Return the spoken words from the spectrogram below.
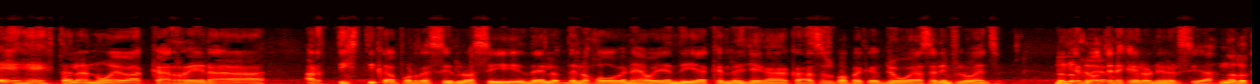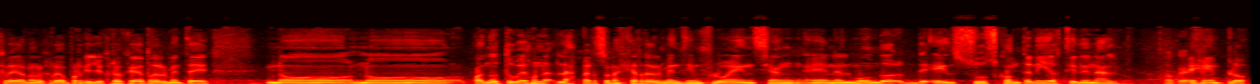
¿Es esta la nueva carrera artística, por decirlo así, de, lo- de los jóvenes hoy en día que le llegan a casa a su papá que yo voy a ser influencer. No lo que no tienes que ir a la universidad. No lo creo, no lo creo, porque yo creo que realmente no, no, cuando tú ves una- las personas que realmente influencian en el mundo, de- en sus contenidos tienen algo. Ok. Ejemplo,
